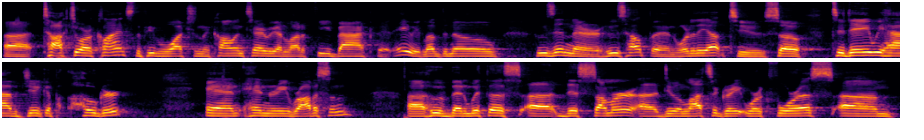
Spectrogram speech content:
uh, talk to our clients, the people watching the commentary. We got a lot of feedback that, hey, we'd love to know who's in there, who's helping, what are they up to. So, today we have Jacob Hoger and Henry Robison, uh, who have been with us uh, this summer, uh, doing lots of great work for us. Um,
